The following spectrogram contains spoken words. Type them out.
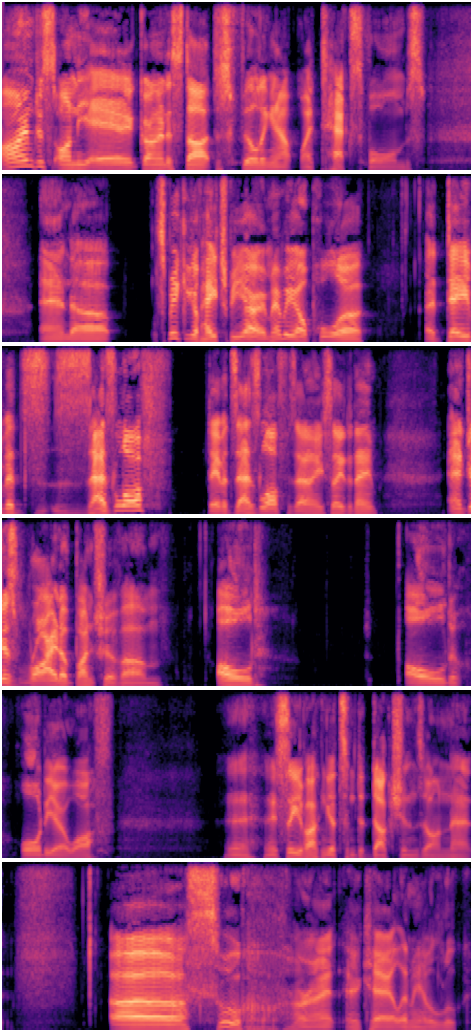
I'm just on the air going to start just filling out my tax forms. And, uh, speaking of HBO, maybe I'll pull a, a David Zaslav? David Zaslav? Is that how you say the name? And just write a bunch of um old old audio off. Yeah, and see if I can get some deductions on that. Uh, so, all right, okay. Let me have a look.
